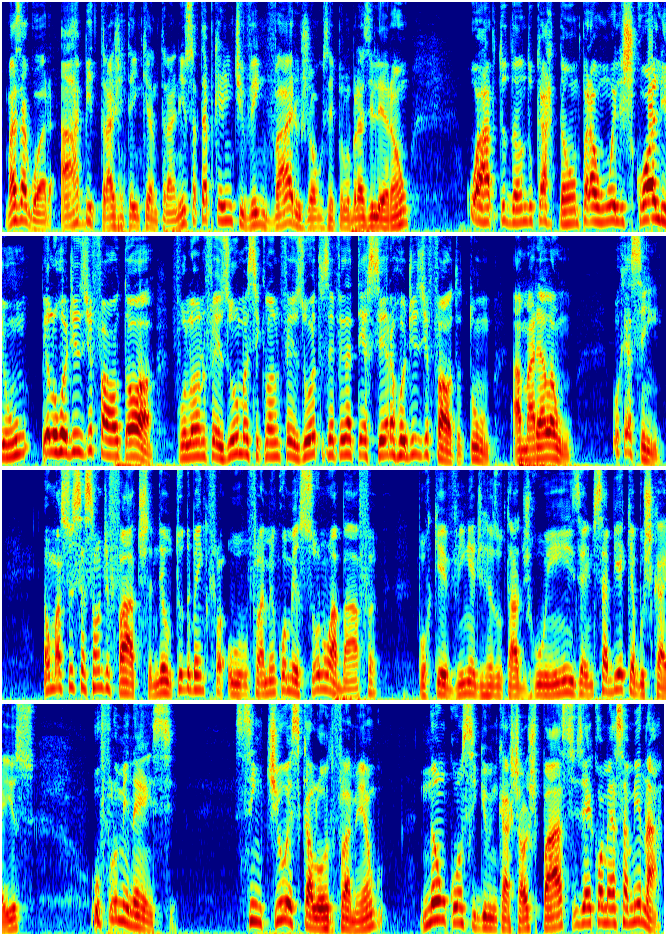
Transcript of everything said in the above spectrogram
Mas agora, a arbitragem tem que entrar nisso, até porque a gente vê em vários jogos aí pelo Brasileirão o árbitro dando cartão para um, ele escolhe um pelo rodízio de falta. Ó, fulano fez uma, ciclano fez outra, você fez a terceira, rodízio de falta. Tum, amarela um. Porque assim, é uma sucessão de fatos, entendeu? Tudo bem que o Flamengo começou no abafa, porque vinha de resultados ruins, e a gente sabia que ia buscar isso. O Fluminense sentiu esse calor do Flamengo, não conseguiu encaixar os passes e aí começa a minar.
